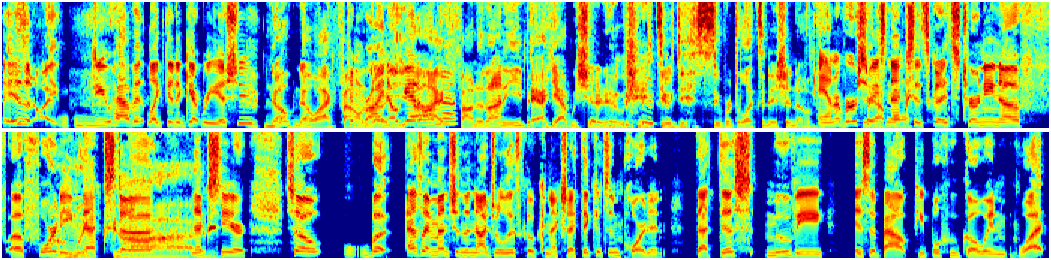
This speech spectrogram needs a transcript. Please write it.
is it. Do you have it? Like, did it get reissued? No, no. I found. Rhino a, get on I that? found it on eBay. Yeah, we should do a super deluxe edition of Anniversary's The next. It's good. It's turning a, f- a forty Oh next uh, next year. So, but as I mentioned, the Nigel Lythgoe connection. I think it's important that this movie is about people who go in what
